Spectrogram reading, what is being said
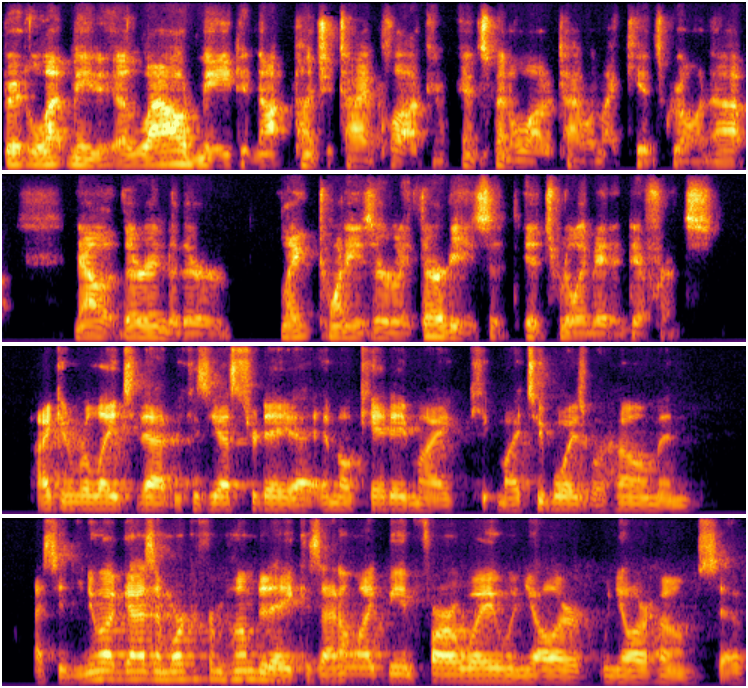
But it let me allowed me to not punch a time clock and, and spend a lot of time with my kids growing up. Now that they're into their late 20s, early 30s, it, it's really made a difference. I can relate to that because yesterday at MLK Day, my my two boys were home, and I said, "You know what, guys, I'm working from home today because I don't like being far away when y'all are when y'all are home." So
